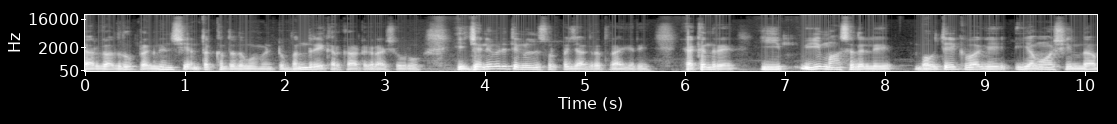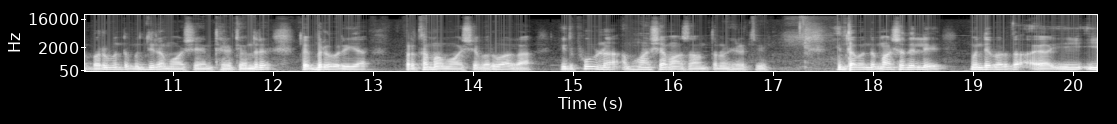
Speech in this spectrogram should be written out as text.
ಯಾರಿಗಾದರೂ ಪ್ರೆಗ್ನೆನ್ಸಿ ಅಂತಕ್ಕಂಥದ್ದು ಮೂಮೆಂಟು ಬಂದರೆ ಕರ್ಕಾಟಕ ರಾಶಿಯವರು, ಈ ಜನವರಿ ತಿಂಗಳಲ್ಲಿ ಸ್ವಲ್ಪ ಜಾಗೃತರಾಗಿರಿ. ಯಾಕೆಂದರೆ ಈ ಈ ಮಾಸದಲ್ಲಿ ಬಹುತೇಕವಾಗಿ ಈ ಅಮಾವಾಸ್ಯೆಯಿಂದ ಬರುವಂಥ ಮುಂದಿನ ಅಮಾವಾಸ್ಯೆ ಅಂತ ಹೇಳ್ತೀವಿ. ಅಂದರೆ ಫೆಬ್ರವರಿಯ ಪ್ರಥಮ ಅಮಾವಾಸ್ಯೆ ಬರುವಾಗ ಇದು ಪೂರ್ಣ ಅಮಾವಾಸ್ಯ ಮಾಸ ಅಂತಲೂ ಹೇಳ್ತೀವಿ. ಇಂಥ ಒಂದು ಮಾಸದಲ್ಲಿ ಮುಂದೆ ಬರೆದ ಈ ಈ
